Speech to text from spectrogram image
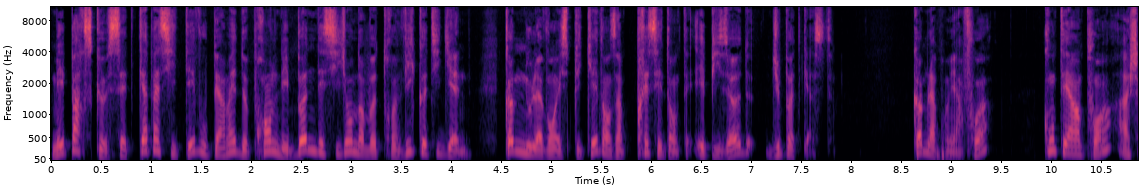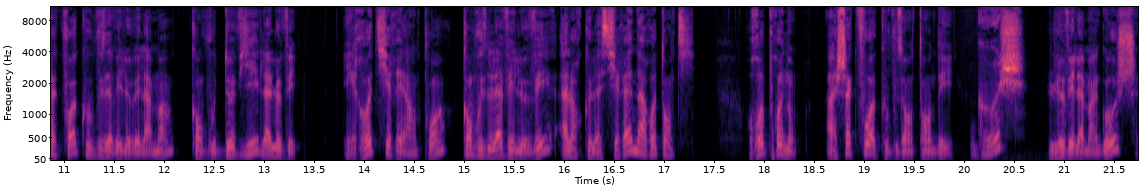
mais parce que cette capacité vous permet de prendre les bonnes décisions dans votre vie quotidienne, comme nous l'avons expliqué dans un précédent épisode du podcast. Comme la première fois, comptez un point à chaque fois que vous avez levé la main quand vous deviez la lever, et retirez un point quand vous l'avez levé alors que la sirène a retenti. Reprenons. À chaque fois que vous entendez gauche, levez la main gauche.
